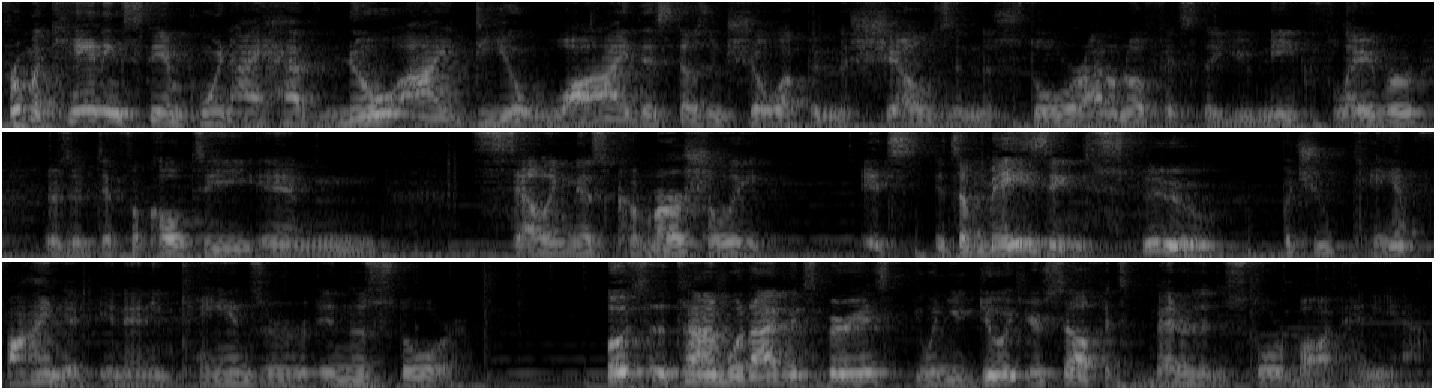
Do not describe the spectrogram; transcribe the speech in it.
From a canning standpoint, I have no idea why this doesn't show up in the shelves in the store. I don't know if it's the unique flavor. There's a difficulty in selling this commercially. It's it's amazing stew, but you can't find it in any cans or in the store. Most of the time what I've experienced, when you do it yourself, it's better than store bought anyhow.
